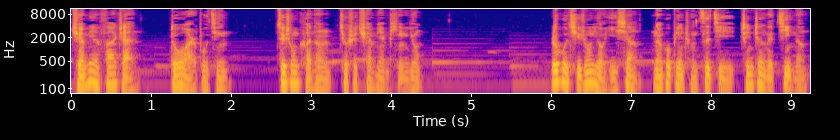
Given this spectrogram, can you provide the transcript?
全面发展，多而不精，最终可能就是全面平庸。如果其中有一项能够变成自己真正的技能，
